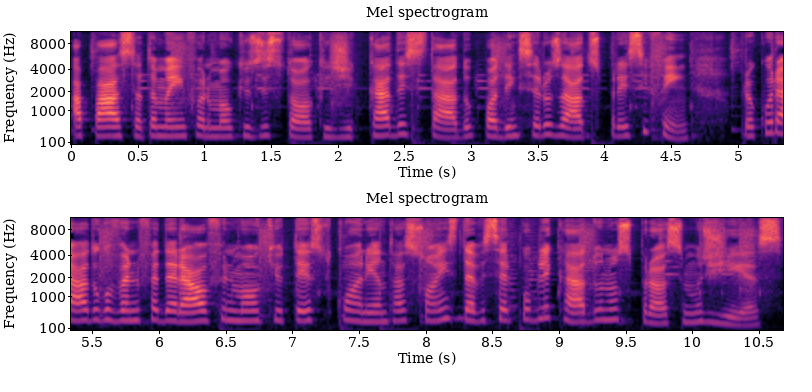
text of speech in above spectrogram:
A pasta também informou que os estoques de cada estado podem ser usados para esse fim. Procurado, o governo federal afirmou que o texto com orientações deve ser publicado nos próximos dias.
